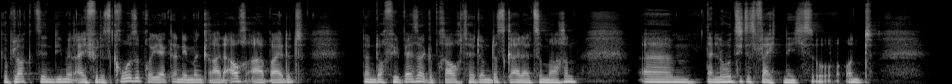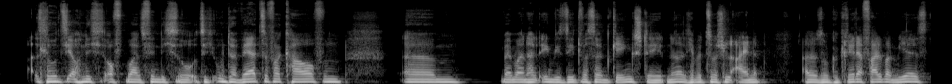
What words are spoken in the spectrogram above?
geblockt sind, die man eigentlich für das große Projekt, an dem man gerade auch arbeitet, dann doch viel besser gebraucht hätte, um das geiler zu machen, ähm, dann lohnt sich das vielleicht nicht so. Und es lohnt sich auch nicht oftmals, finde ich, so, sich unter Wert zu verkaufen, ähm, wenn man halt irgendwie sieht, was da entgegensteht. Ne? Ich habe jetzt zum Beispiel eine, also so ein konkreter Fall bei mir ist,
